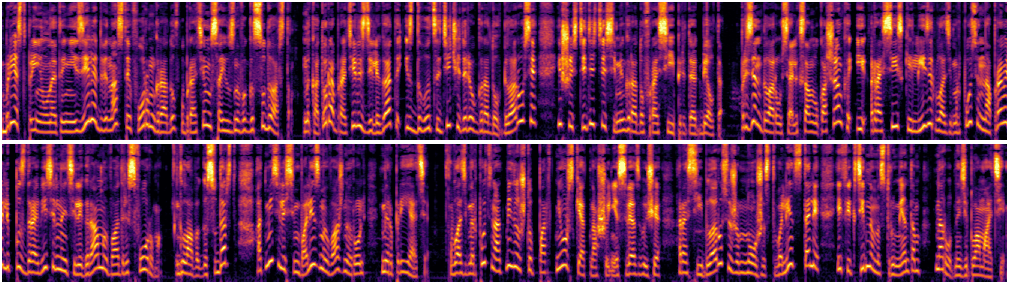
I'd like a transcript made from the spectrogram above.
Брест принял на этой неделе 12-й форум городов-побратимов союзного государства, на который обратились делегаты из 24 городов Беларуси и 67 городов России, передает Белта. Президент Беларуси Александр Лукашенко и российский лидер Владимир Путин направили поздравительные телеграммы в адрес форума. Главы государств отметили символизм и важную роль мероприятия. Владимир Путин отметил, что партнерские отношения, связывающие Россию и Беларусь уже множество лет, стали эффективным инструментом народной дипломатии.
